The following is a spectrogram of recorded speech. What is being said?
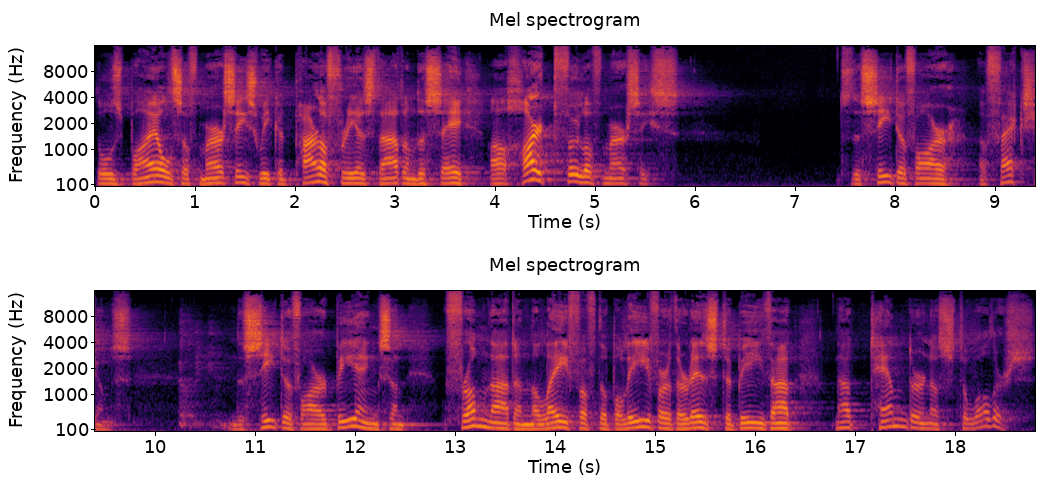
those bowels of mercies. We could paraphrase that and to say, a heart full of mercies. It's the seat of our affections, the seat of our beings. And from that in the life of the believer, there is to be that, that tenderness to others,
